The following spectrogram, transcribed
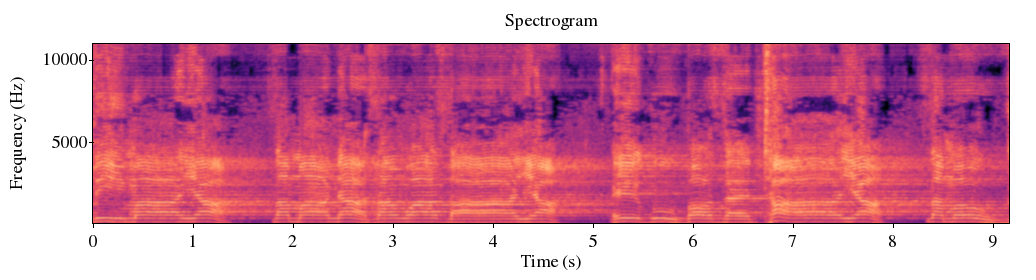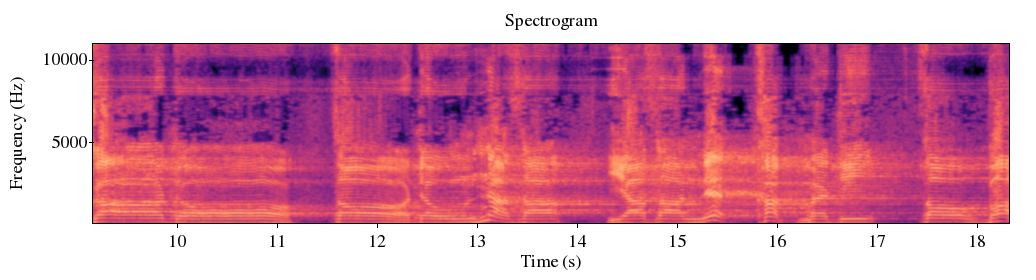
သီမာယသမာနာသံဝါသာယဧကုပောသထာယသမုဂ္ဂါတောသောတုံနှသာယာသာနဲ့ခတ်မတိသောဘာ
